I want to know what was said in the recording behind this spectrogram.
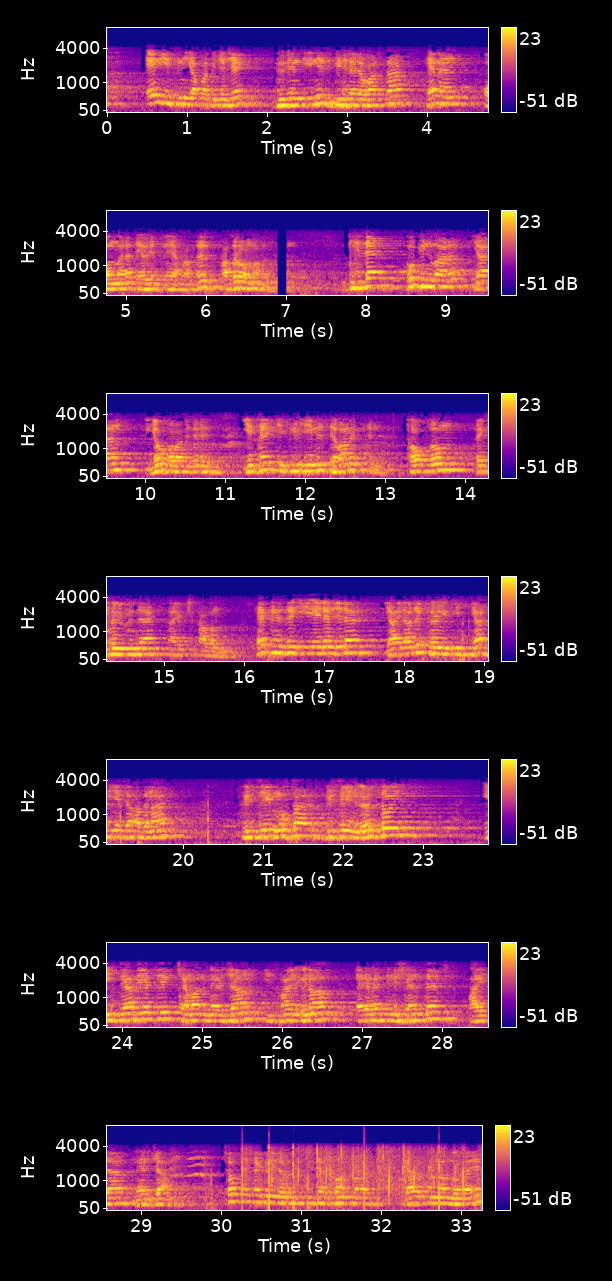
en iyisini yapabilecek, güvendiğiniz birileri varsa hemen onlara devretmeye hazır, hazır olmalısınız. Bizler bugün varız, yarın yok olabiliriz. Yeter ki birliğimiz devam etsin. Toplum ve köyümüze sahip çıkalım. Hepinize iyi eğlenceler. Yaylacı Köyü İhtiyar Heyeti adına Hüseyin Muhtar Hüseyin Özsoy, İhtiyar Heyeti Kemal Mercan, İsmail Ünal, Eremetin Şenses, Haydar Mercan. Çok teşekkür ediyoruz güzel konuşmalar yarısından dolayı.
